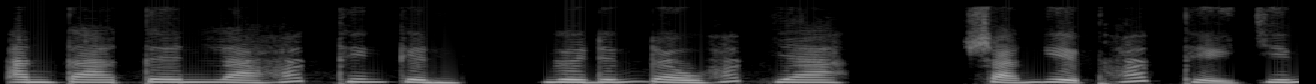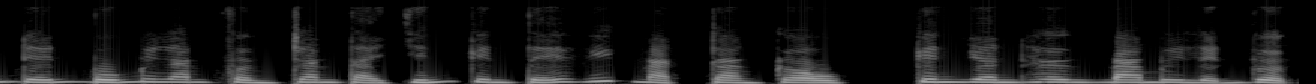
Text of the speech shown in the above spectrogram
Anh ta tên là Hoác Thiên Kình, người đứng đầu Hoác gia. Sản nghiệp Hoác thị chiếm đến 45% tài chính kinh tế huyết mạch toàn cầu, kinh doanh hơn 30 lĩnh vực,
